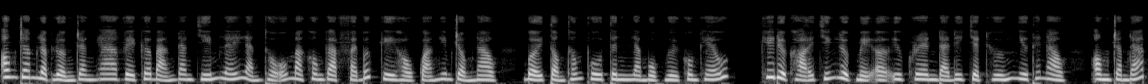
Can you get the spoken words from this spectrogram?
Ông Trump lập luận rằng Nga về cơ bản đang chiếm lấy lãnh thổ mà không gặp phải bất kỳ hậu quả nghiêm trọng nào, bởi Tổng thống Putin là một người khôn khéo. Khi được hỏi chiến lược Mỹ ở Ukraine đã đi chệch hướng như thế nào, ông Trump đáp,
